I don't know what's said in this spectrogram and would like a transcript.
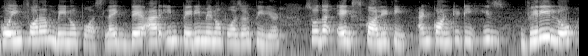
going for a menopause like they are in perimenopausal period. So the eggs quality and quantity is very low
